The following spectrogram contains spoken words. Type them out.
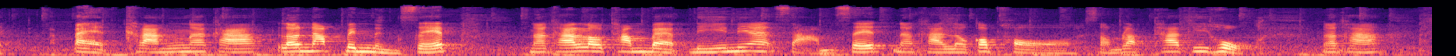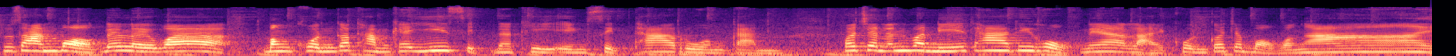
8 8ครั้งนะคะ แล้วนับเป็น 1 เซตนะคะ เราทำแบบนี้เนี่ยสามเซตนะคะ แล้วก็พอสำหรับท่าที่ 6 นะคะสุสานบอกได้เลยว่าบางคนก็ทำแค่ 20 นาทีเอง 10 ท่ารวมกัน เพราะฉะนั้นวันนี้ท่าที่ 6 เนี่ยหลายคนก็จะบอกว่าง่าย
